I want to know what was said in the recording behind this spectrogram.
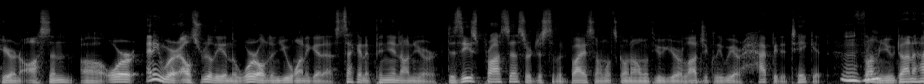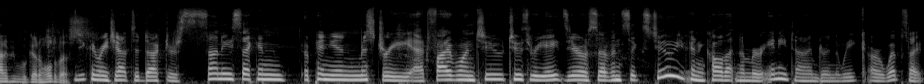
here in Austin, uh, or anywhere else really in the world, and you want to get a second opinion on your disease process or just some advice on what's going on with you urologically, we are happy to take it from you. Donna, how do people get a hold of us? Mm-hmm. You can reach out to Dr. Sunny Second Opinion Mistry at 512 238 0762. You can call that number anytime during the week. Our website,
